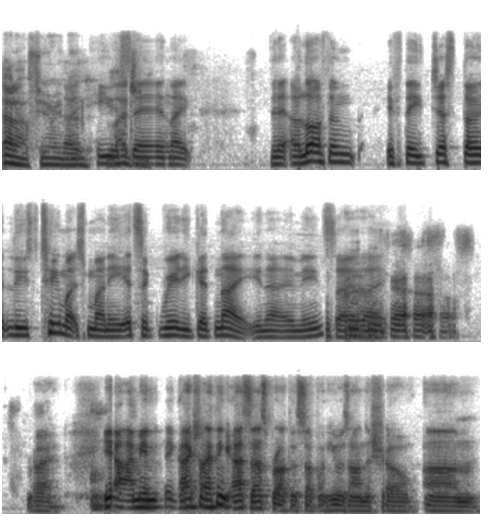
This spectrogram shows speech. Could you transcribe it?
shout out Fury like, man. he was Legend. saying like that a lot of them if they just don't lose too much money it's a really good night you know what i mean so like right. Yeah, I mean, actually I think SS brought this up when he was on the show. Um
